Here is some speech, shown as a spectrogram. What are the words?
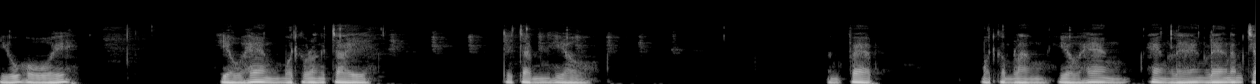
หิวโหย เหี่ยวแห้งหมดกำลังใจจะจำเหี่ยว มันแฟบ หมดกำลัง เหี่ยวแห้ง แห้งแรงแรงน้ำใจ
